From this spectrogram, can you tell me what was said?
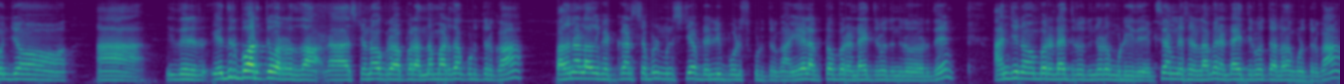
கொஞ்சம் இது எதிர்பார்த்து வர்றது தான் ஸ்டெனோகிராஃபர் அந்த மாதிரி தான் கொடுத்துருக்கான். பதினாலாவது head constable ministry of Delhi police கொடுத்துருக்கான். ஏழு அக்டோபர் ரெண்டாயிரத்தி இருபத்தஞ்சில் வருது. அஞ்சு நவம்பர் ரெண்டாயிரத்தி இருபத்தஞ்சோட முடியுது. எக்ஸாமினேஷன் எல்லாமே ரெண்டாயிரத்தி இருபத்தாறில் தான் கொடுத்துருக்கான்.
